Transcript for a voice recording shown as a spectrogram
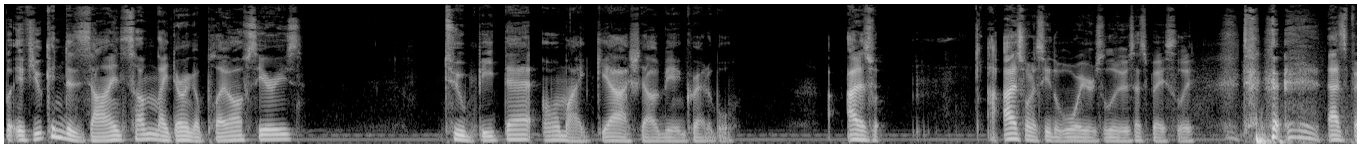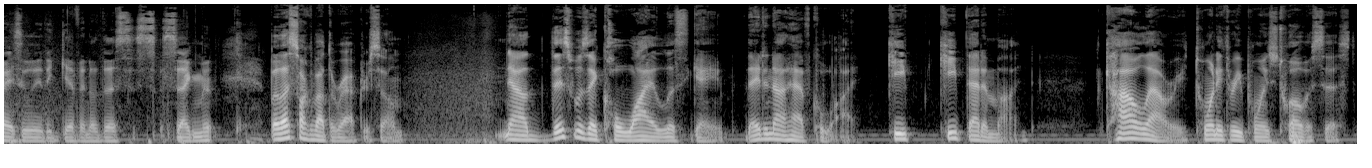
But if you can design something like during a playoff series to beat that, oh my gosh, that would be incredible. I just I just want to see the Warriors lose. That's basically that's basically the given of this segment. But let's talk about the Raptors some. Now, this was a Kawhi-less game. They did not have Kawhi. Keep keep that in mind. Kyle Lowry, 23 points, 12 assists.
